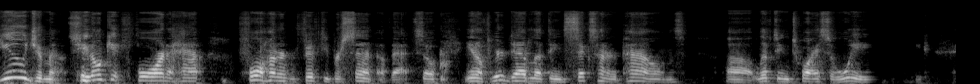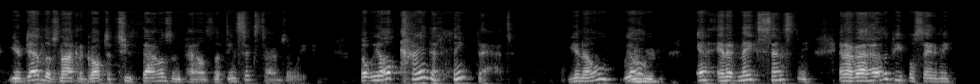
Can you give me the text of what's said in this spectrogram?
Huge amounts. You don't get four and a half, 450% of that. So, you know, if you're deadlifting 600 pounds, uh, lifting twice a week, your deadlift's not going to go up to 2,000 pounds lifting six times a week. But we all kind of think that, you know, we all, Mhm. and, and it makes sense to me. And I've had other people say to me,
